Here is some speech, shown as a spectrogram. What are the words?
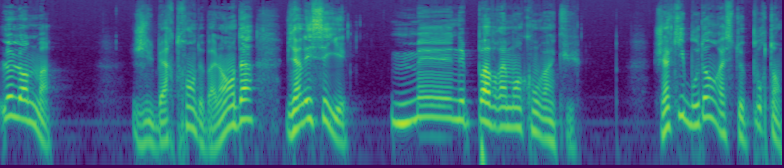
le lendemain. Gilles Bertrand de Balanda vient l'essayer, mais n'est pas vraiment convaincu. Jackie Boudin reste pourtant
